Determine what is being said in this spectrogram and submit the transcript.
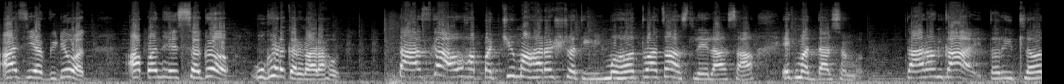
आज या व्हिडिओत आपण हे सगळं उघड करणार आहोत. तासगाव हा पश्चिम महाराष्ट्रातील महत्त्वाचा असलेला असा एक मतदारसंघ. कारण काय? तर इथलं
